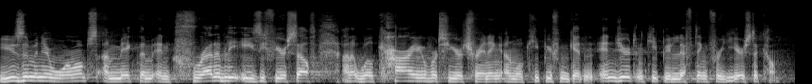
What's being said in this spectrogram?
use them in your warm-ups and make them incredibly easy for yourself and it will carry over to your training training and will keep you from getting injured and keep you lifting for years to come.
